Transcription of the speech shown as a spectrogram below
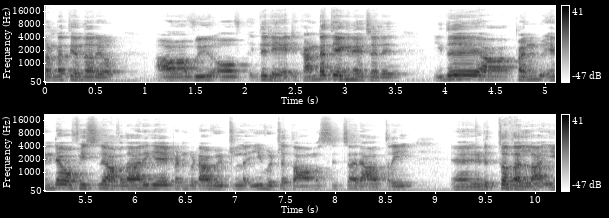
കണ്ടെത്തി എന്താ അറിയോ? ആ ഇത് ലേറ്റ് കണ്ടെത്തി എങ്ങനെയാ വെച്ചാൽ ഇത് ആ പെൺ എന്റെ ഓഫീസിൽ അവതാരികയായ പെൺകുട്ടി ആ വീട്ടിൽ ഈ വീട്ടിൽ താമസിച്ച രാത്രി എടുത്തതല്ല ഈ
